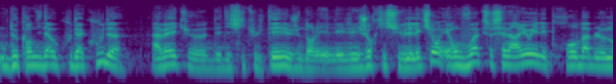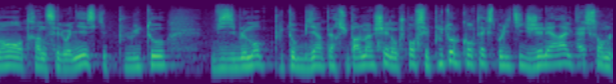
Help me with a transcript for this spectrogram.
deux candidats au coude à coude avec euh, des difficultés dans les, jours qui suivent l'élection. Et on voit que ce scénario, il est probablement en train de s'éloigner, ce qui est plutôt visiblement plutôt bien perçu par le marché. Donc je pense que c'est plutôt le contexte politique général qui semble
